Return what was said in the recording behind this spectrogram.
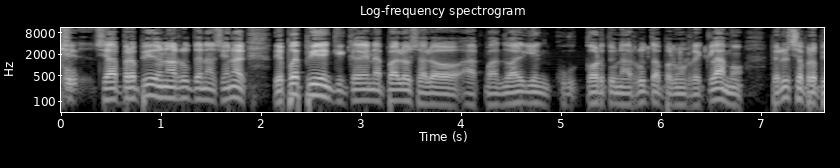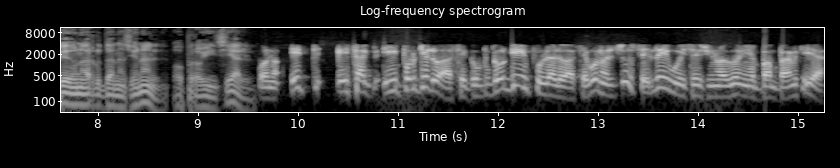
se apropió de una ruta nacional. Después piden que caigan a palos a, lo, a cuando alguien corte una ruta por un reclamo, pero él se apropió de una ruta nacional o provincial. Bueno, este, exacto. ¿Y por qué lo hace? ¿Por qué Fula lo hace? Bueno, yo sé Lewis es uno dueño de Pampa Energía.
